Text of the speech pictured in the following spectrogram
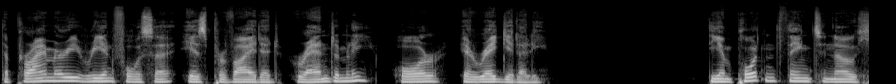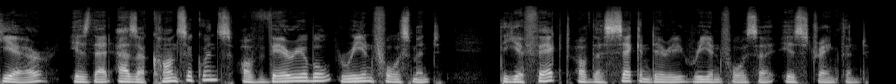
the primary reinforcer is provided randomly or irregularly. The important thing to know here is that as a consequence of variable reinforcement, the effect of the secondary reinforcer is strengthened.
